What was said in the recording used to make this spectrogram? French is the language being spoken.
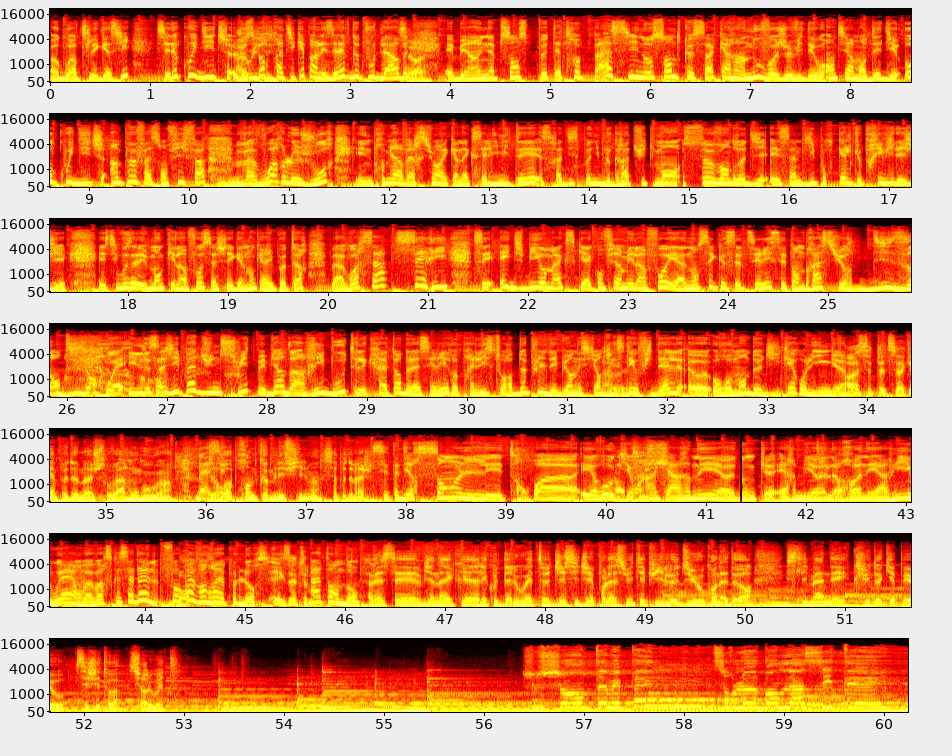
Hogwarts Legacy, c'est le Quidditch, Ah le oui. sport pratiqué par les élèves de Poudlard. Eh bien, une absence peut-être pas si innocente que ça, car un nouveau jeu vidéo entièrement dédié au Quidditch, un peu façon FIFA, Mmh. va voir le jour. Et une première version avec un accès limité sera disponible gratuitement ce vendredi et samedi pour quelques privilégiés. Et si vous avez manqué l'info, sachez également qu'Harry Potter va avoir sa série. C'est HBO Max qui a confirmé l'info et a annoncé que cette série s'étendra sur 10 ans. 10 ans Ouais, il ne s'agit pas d'une suite, mais bien d'un reboot. Les créateurs de la série reprennent l'histoire depuis le début en essayant de Ah rester au fidèle euh, au roman de J.K. Rowling. Ah, c'est peut-être ça qui est un peu dommage, je trouve, à mon goût. Hein. Bah, de reprendre comme les films, c'est un peu dommage. C'est-à-dire sans les trois héros En qui ont incarné euh, donc euh, Hermione, Tellement. Ron et Harry. Ouais, on va voir ce que ça donne. Faut Bon. pas vendre la peau de l'ours. Exactement. Attendons. Restez bien avec, à l'écoute d'Alouette, Jessie J pour la suite, et puis le duo qu'on adore, Slimane et Clude Capéo. C'est chez toi, sur Alouette. Je chantais mes peines sur le banc de la cité.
